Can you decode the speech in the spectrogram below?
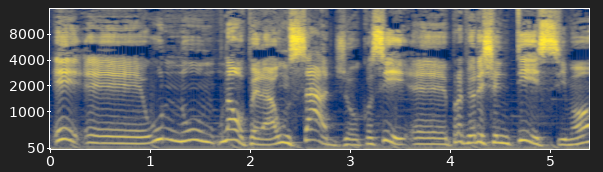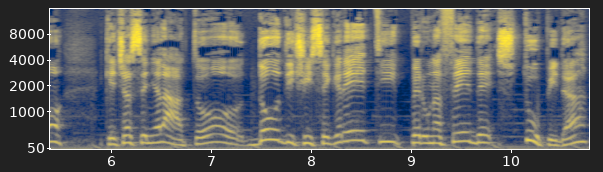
e eh, un, un, un'opera, un saggio così eh, proprio recentissimo che ci ha segnalato 12 segreti per una fede stupida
